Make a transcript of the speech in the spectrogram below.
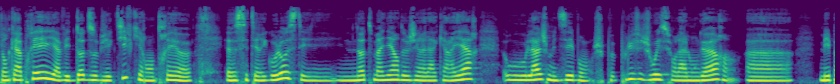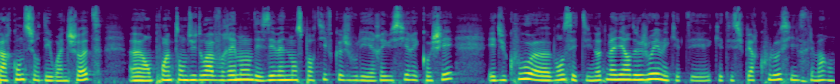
Donc après, il y avait d'autres objectifs qui rentraient. Euh, euh, c'était rigolo, c'était une autre manière de gérer la carrière. Où là, je me disais bon, je peux plus jouer sur la longueur, euh, mais par contre sur des one shot, euh, en pointant du doigt vraiment des événements sportifs que je voulais réussir et cocher. Et du coup, bon, c'était une autre manière de jouer, mais qui était qui était super cool aussi. C'était marrant.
